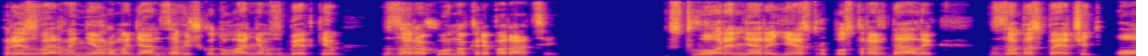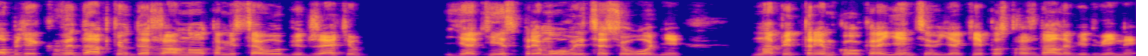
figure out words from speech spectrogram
при зверненні громадян за відшкодуванням збитків за рахунок репарацій. Створення реєстру постраждалих забезпечить облік видатків державного та місцевого бюджетів, які спрямовуються сьогодні на підтримку українців, які постраждали від війни.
